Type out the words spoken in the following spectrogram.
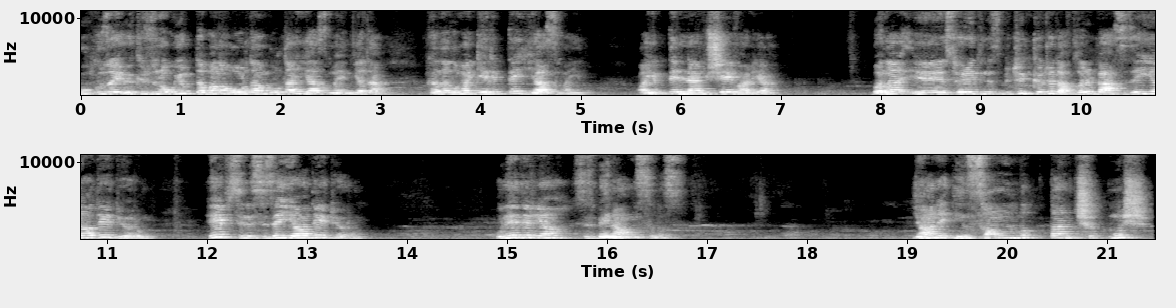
Bu kuzey öküzüne uyup da bana oradan buradan yazmayın. Ya da kanalıma gelip de yazmayın. Ayıp denilen bir şey var ya. Bana e, söylediğiniz bütün kötü lafları ben size iade ediyorum. Hepsini size iade ediyorum. Bu nedir ya? Siz bela mısınız? Yani insanlıktan çıkmış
